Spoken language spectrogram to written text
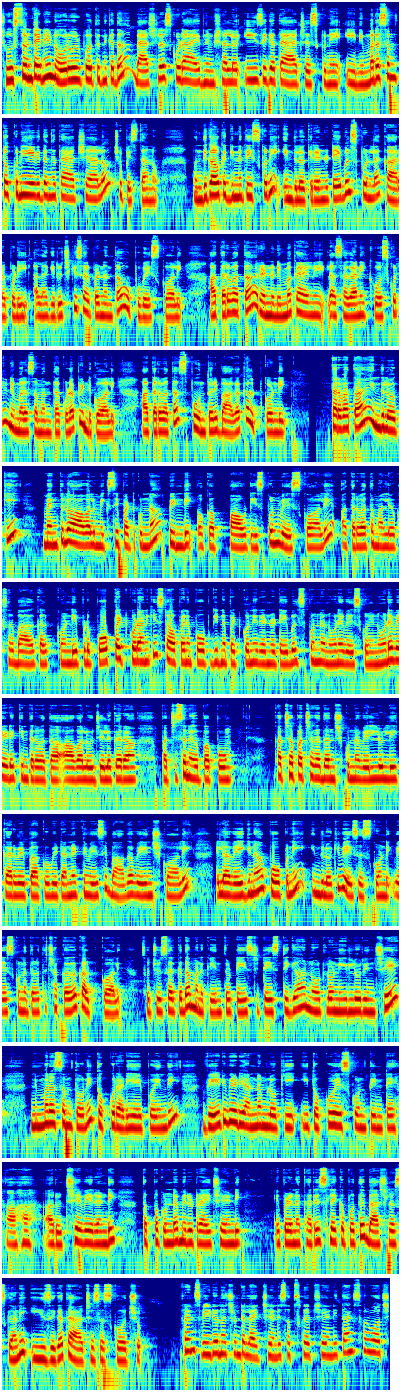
చూస్తుంటేనే నోరు ఊరిపోతుంది కదా. బ్యాచిలర్స్ కూడా ఐదు నిమిషాల్లో ఈజీగా తయారు చేసుకునే ఈ నిమ్మరసం తొక్కుని ఏ విధంగా తయారు చేయాలో చూపిస్తాను. ముందుగా ఒక గిన్నె తీసుకుని ఇందులోకి రెండు టేబుల్ స్పూన్ల కారపొడి అలాగే రుచికి సరిపడినంత ఉప్పు వేసుకోవాలి. ఆ తర్వాత రెండు నిమ్మకాయల్ని ఇలా సగానికి కోసుకొని నిమ్మరసం అంతా కూడా పిండుకోవాలి. ఆ తర్వాత స్పూన్తో బాగా కలుపుకోండి. తర్వాత ఇందులోకి మెంతులు ఆవాలు మిక్సీ పట్టుకున్న పిండి ఒక పావు టీ స్పూన్ వేసుకోవాలి. ఆ తర్వాత మళ్ళీ ఒకసారి బాగా కలుపుకోండి. ఇప్పుడు పోపు పెట్టుకోవడానికి స్టవ్ పైన పోపు గిన్నె పెట్టుకొని రెండు టేబుల్ స్పూన్ల నూనె వేసుకొని నూనె వేడెక్కిన తర్వాత ఆవాలు జీలకర్ర పచ్చిశనగపప్పు కచ్చపచ్చగా దంచుకున్న వెల్లుల్లి కరివేపాకు వీటన్నిటిని వేసి బాగా వేయించుకోవాలి. ఇలా వేగిన పోపుని ఇందులోకి వేసేసుకోండి. వేసుకున్న తర్వాత చక్కగా కలుపుకోవాలి. సో చూసారు కదా మనకి ఎంతో టేస్టీ టేస్టీగా నోట్లో నీళ్ళు రించే నిమ్మరసంతో తొక్కు రెడీ అయిపోయింది. వేడి వేడి అన్నంలోకి ఈ తొక్కు వేసుకొని తింటే ఆహా ఆ రుచే వేరండి. తప్పకుండా మీరు ట్రై చేయండి. ఎప్పుడైనా కర్రీస్ లేకపోతే బ్యాచిలర్స్ కానీ ఈజీగా తయారు చేసేసుకోవచ్చు. ఫ్రెండ్స్ వీడియో నచ్చుంటే లైక్ చేయండి సబ్స్క్రైబ్ చేయండి. Thanks for watching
